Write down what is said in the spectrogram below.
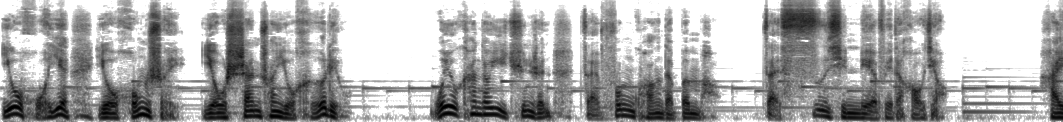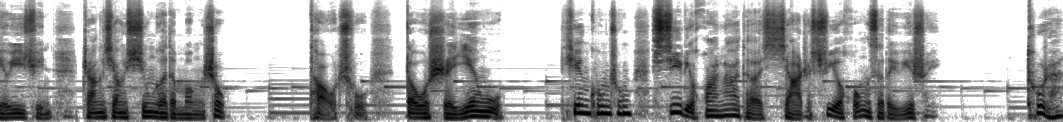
有火焰，有洪水，有山川，有河流。我又看到一群人在疯狂的奔跑，在撕心裂肺的嚎叫，还有一群长相凶恶的猛兽。到处都是烟雾，天空中稀里哗啦的下着血红色的雨水。突然，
